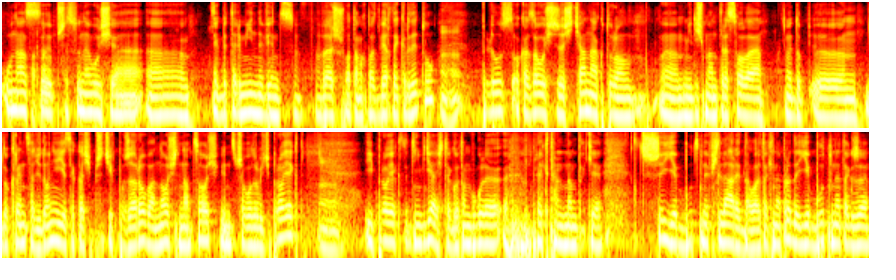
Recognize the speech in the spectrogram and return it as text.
U nas e, przesunęły się e, jakby terminy, więc weszła tam chyba dwiarta kredytu, plus okazało się, że ściana, którą e, mieliśmy antresolę do, dokręcać do niej, jest jakaś przeciwpożarowa, nośna, coś, więc trzeba było zrobić projekt. I projekt, nie widziałeś tego, tam w ogóle projektant nam takie trzy jebutne filary dał, ale takie naprawdę jebutne, także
